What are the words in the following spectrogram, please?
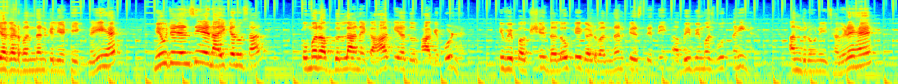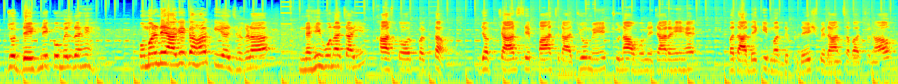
यह गठबंधन के लिए ठीक नहीं है। न्यूज़ एजेंसी एनआई के अनुसार, उमर अब्दुल्ला ने कहा कि यह दुर्भाग्यपूर्ण है कि विपक्षी दलों के गठबंधन की स्थिति अभी भी मज़बूत नहीं है। अंदरूनी झगड़े हैं जो देखने को मिल रहे हैं। उमर ने आगे कहा कि यह झगड़ा नहीं होना चाहिए, खासतौर पर तब, जब चार से पाँच राज्यों में चुनाव होने जा रहे हैं। बता दें कि मध्य प्रदेश विधानसभा चुनाव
